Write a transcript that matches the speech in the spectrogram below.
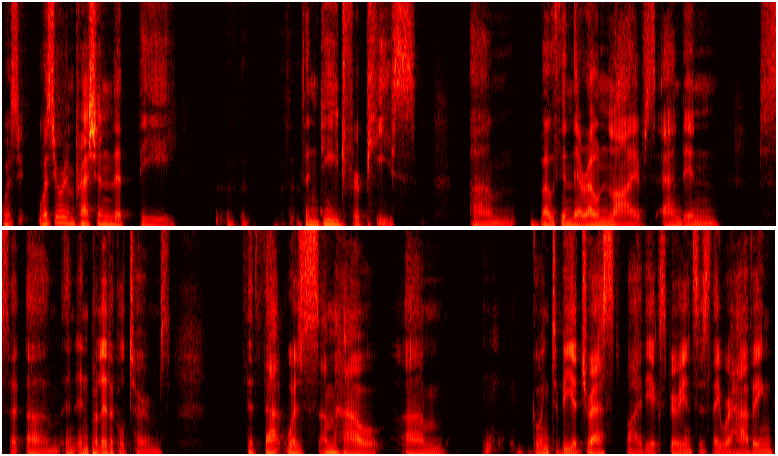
Was was your impression that the the need for peace um, both in their own lives and in, um, in, in political terms, that that was somehow um, going to be addressed by the experiences they were having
